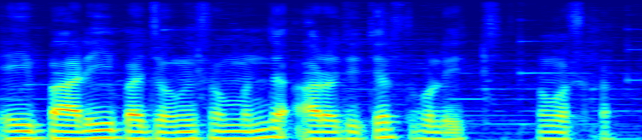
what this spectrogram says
এই বাড়ি বা জমি সম্বন্ধে আরও ডিটেলস বলে দিচ্ছি। নমস্কার।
